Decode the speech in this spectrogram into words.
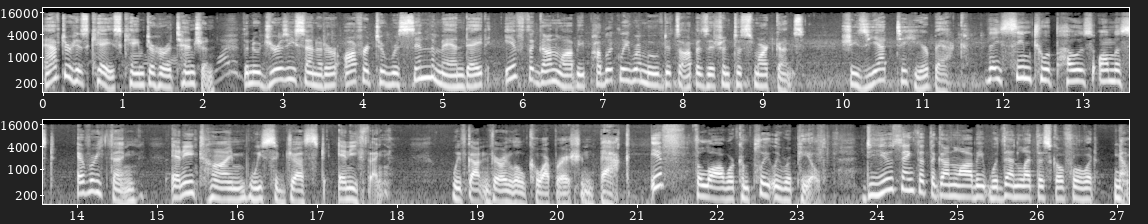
After his case came to her attention, the New Jersey senator offered to rescind the mandate if the gun lobby publicly removed its opposition to smart guns. She's yet to hear back. They seem to oppose almost everything. Anytime we suggest anything, we've gotten very little cooperation back. If the law were completely repealed, do you think that the gun lobby would then let this go forward? No.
